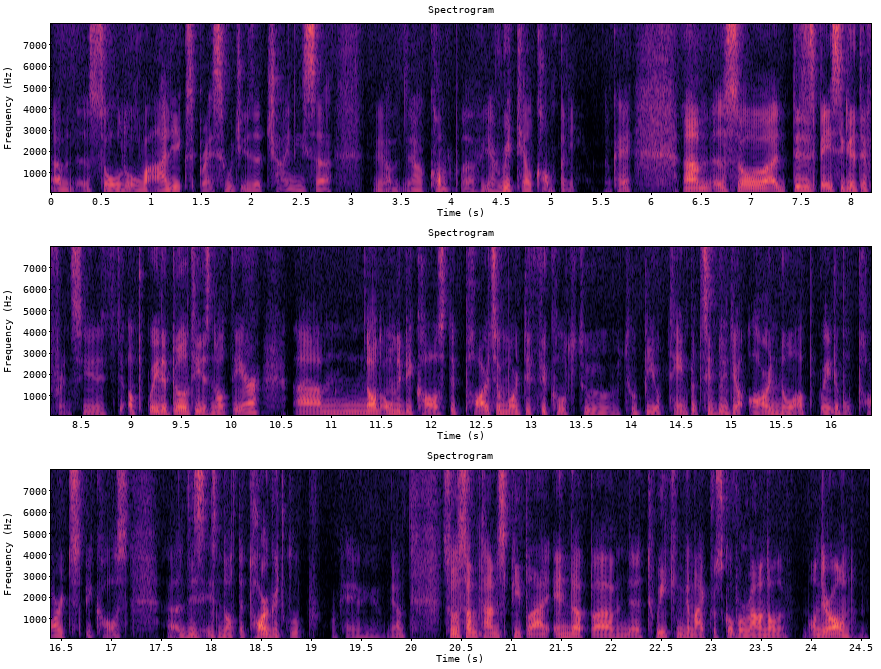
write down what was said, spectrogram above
um, sold over AliExpress, which is a Chinese uh, comp uh, retail company. Okay, um, so uh, this is basically a difference. The upgradability is not there, um, not only because the parts are more difficult to, to be obtained, but simply there are no upgradable parts because uh, this is not the target group. Okay, yeah. So sometimes people end up um, tweaking the microscope around on, on their own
